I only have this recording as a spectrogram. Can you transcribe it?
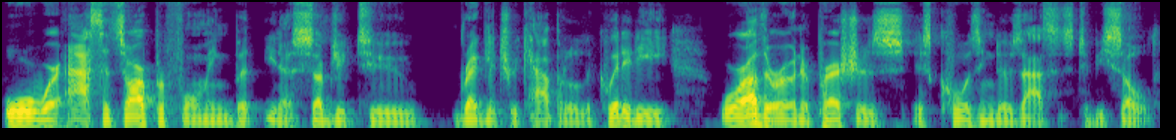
or where assets are performing, but you know, subject to regulatory capital liquidity or other owner pressures is causing those assets to be sold.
